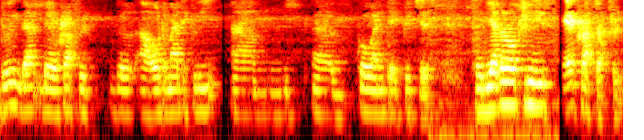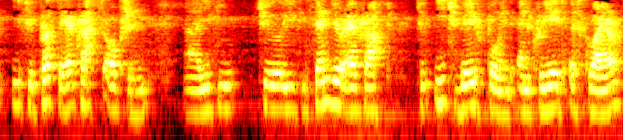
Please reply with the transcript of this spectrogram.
doing that, the aircraft will, will uh, automatically um, uh, go and take pictures. So the other option is aircraft option. If you press the aircraft option, uh, you can to, you can send your aircraft to each waypoint and create a square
